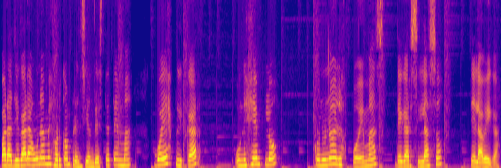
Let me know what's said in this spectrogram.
Para llegar a una mejor comprensión de este tema, voy a explicar un ejemplo con uno de los poemas de Garcilaso de la Vega.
